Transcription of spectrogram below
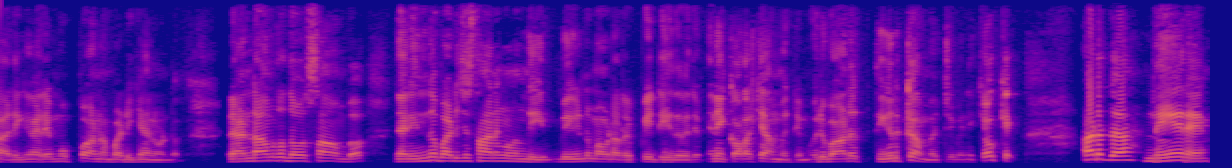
പാടായിരിക്കും. കാര്യം മുപ്പെണ്ണം പഠിക്കാനുണ്ട്. രണ്ടാമത്തെ ദിവസം ആകുമ്പോൾ ഞാൻ ഇന്ന് പഠിച്ച സാധനങ്ങൾ എന്ത് ചെയ്യും? വീണ്ടും അവിടെ റിപ്പീറ്റ് ചെയ്ത് വരും. എനിക്ക് കുറയ്ക്കാൻ പറ്റും. ഒരുപാട് തീർക്കാൻ പറ്റും എനിക്ക്. ഓക്കെ അടുത്ത നേരെ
